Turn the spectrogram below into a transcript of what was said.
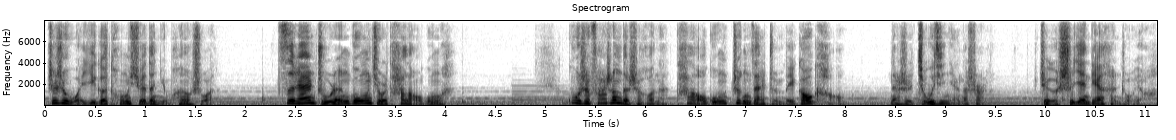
这是我一个同学的女朋友说的，自然主人公就是她老公啊。故事发生的时候呢，她老公正在准备高考，那是九几年的事儿了，这个时间点很重要啊，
